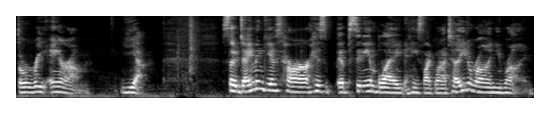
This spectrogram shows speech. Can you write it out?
Three Arum. Yeah. So Daemon gives her his obsidian blade and he's like, when I tell you to run, you run.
